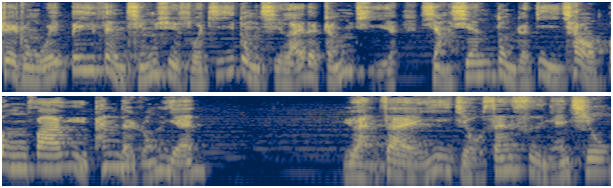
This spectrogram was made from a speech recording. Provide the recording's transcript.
这种为悲愤情绪所激动起来的整体，像掀动着地壳迸发欲喷的熔岩。远在一九三四年秋，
